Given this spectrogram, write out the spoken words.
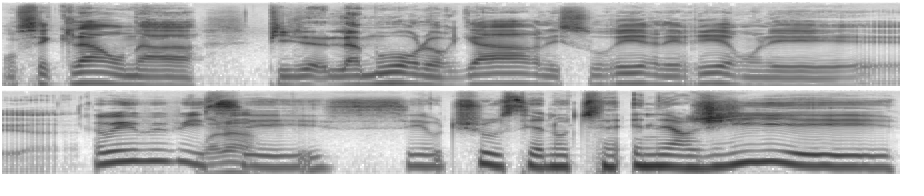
on sait que là, on a. Puis l'amour, le regard, les sourires, les rires, on les. Oui, oui, oui, Voilà. c'est, autre chose, c'est une autre énergie et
